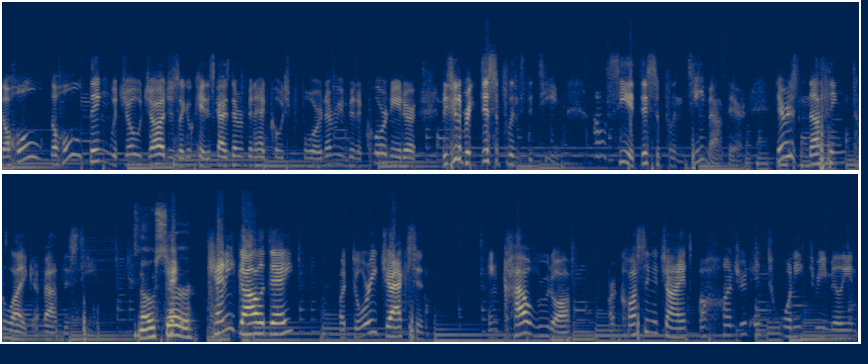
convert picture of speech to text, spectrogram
the whole the whole thing with Joe Judge is like, okay, this guy's never been a head coach before, never even been a coordinator, but he's gonna bring discipline to the team. I don't see a disciplined team out there. There is nothing to like about this team. no, sir. Kenny Golladay, Adoree Jackson, and Kyle Rudolph are costing the Giants $123 million.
